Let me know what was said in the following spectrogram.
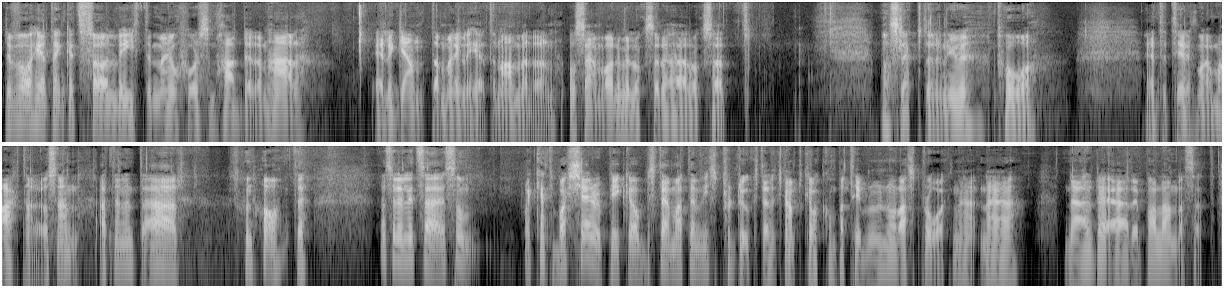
det var helt enkelt för lite människor som hade den här eleganta möjligheten att använda den. Och sen var det väl också det här också att man släppte den ju på inte tillräckligt många marknader. Och sen att den inte är... Den har inte... Alltså det är lite så här som... Man kan inte bara cherrypicka och bestämma att en viss produkt att knappt ska vara kompatibel med några språk när, när, när det är det på alla andra sätt.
